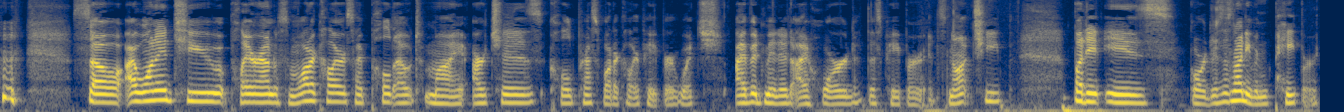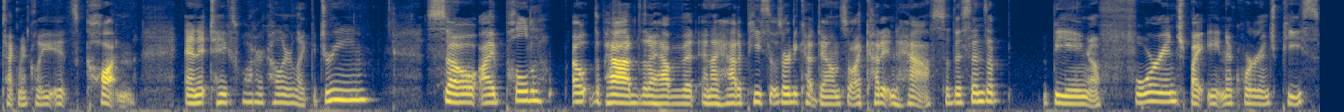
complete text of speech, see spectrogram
so I wanted to play around with some watercolor, so I pulled out my Arches cold press watercolor paper, which I've admitted I hoard this paper. It's not cheap, but it is gorgeous. It's not even paper, technically, it's cotton, and it takes watercolor like a dream. So I pulled out the pad that I have of it, and I had a piece that was already cut down, so I cut it in half. So this ends up being a four inch by eight and a quarter inch piece.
